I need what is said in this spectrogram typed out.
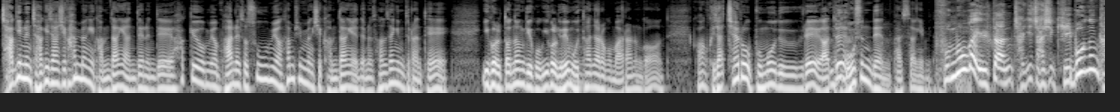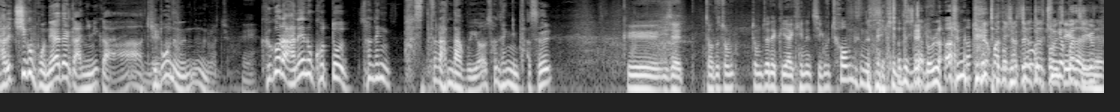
자기는 자기 자식 한 명이 감당이 안 되는데 학교에 오면 반에서 20명, 30명씩 감당해야 되는 선생님들한테 이걸 떠넘기고 이걸 왜 못하냐라고 말하는 건 그냥 그 자체로 부모들의 네. 모순된 발상입니다. 부모가 일단 자기 자식 기본은 가르치고 보내야 될 거 아닙니까? 네, 기본은. 네, 그렇죠. 네. 그걸 안 해놓고 또 선생님 탓을 한다고요? 선생님 탓을? 그 이제 저도 좀, 좀 전에 그 이야기는 지금 처음 듣는 얘기인데. 저도 진짜 놀라. 충격 받으셨어요? 저도 충격 받았는데.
